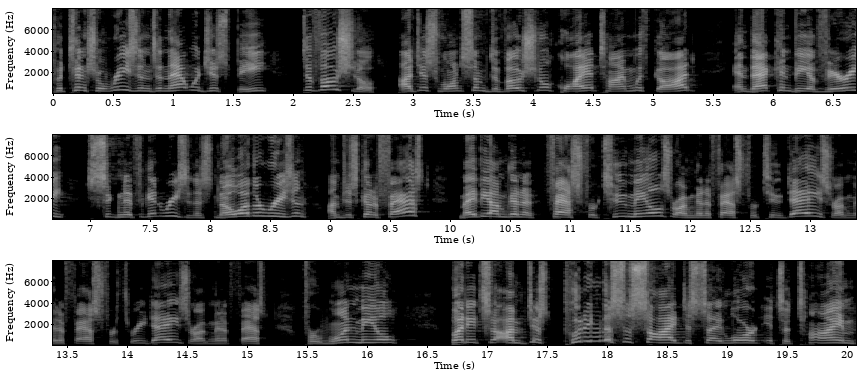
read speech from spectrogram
potential reasons, and that would just be devotional. I just want some devotional, quiet time with God, and that can be a very significant reason. It's no other reason. I'm just going to fast. Maybe I'm going to fast for two meals, or I'm going to fast for two days, or I'm going to fast for three days, or I'm going to fast for one meal. But it's I'm just putting this aside to say, Lord, it's a time.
